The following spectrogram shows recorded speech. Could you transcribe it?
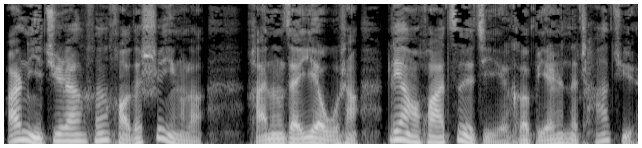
而你居然很好的适应了，还能在业务上量化自己和别人的差距，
